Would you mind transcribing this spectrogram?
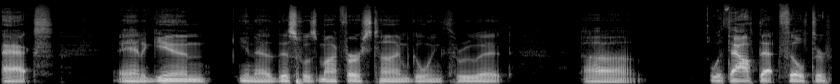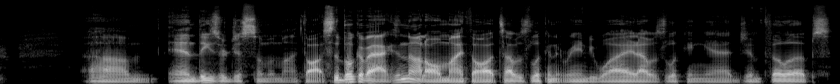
Acts. And again, you know, this was my first time going through it uh, without that filter. Um, and these are just some of my thoughts. The book of Acts, and not all my thoughts. I was looking at Randy White, I was looking at Jim Phillips.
